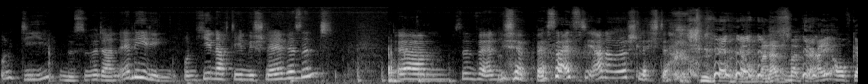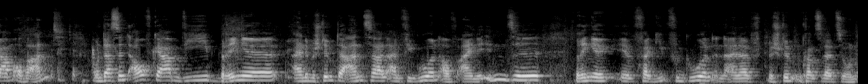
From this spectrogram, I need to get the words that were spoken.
und die müssen wir dann erledigen. Und je nachdem, wie schnell wir sind, ähm, sind wir entweder besser als die anderen oder schlechter. Man hat immer drei Aufgaben auf der Hand. Und das sind Aufgaben wie bringe eine bestimmte Anzahl an Figuren auf eine Insel, bringe äh, Figuren in einer bestimmten Konstellation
